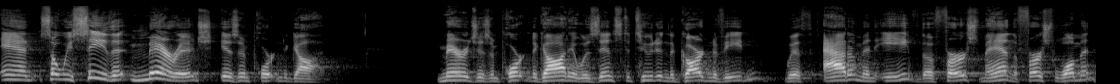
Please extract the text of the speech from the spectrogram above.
And so we see that marriage is important to God. Marriage is important to God. It was instituted in the Garden of Eden with Adam and Eve, the first man, the first woman,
